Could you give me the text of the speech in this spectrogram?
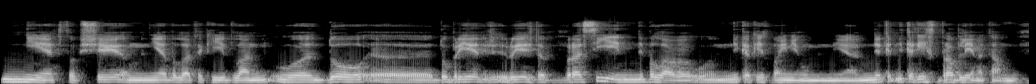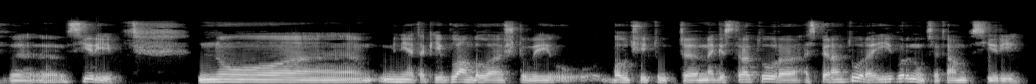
Нет, вообще не было такие планы. До, э, до приезда в Россию не было никаких войн у меня, никаких проблем там в, в Сирии. Но э, мне такой план был, чтобы получить тут магистратура, аспирантура и вернуться там в Сирии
